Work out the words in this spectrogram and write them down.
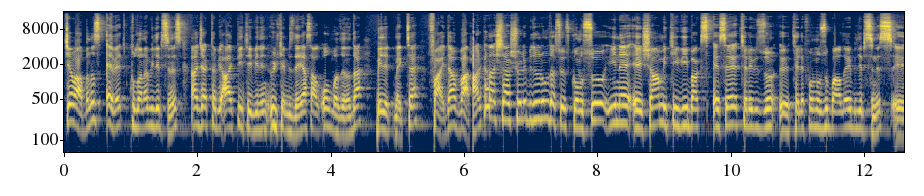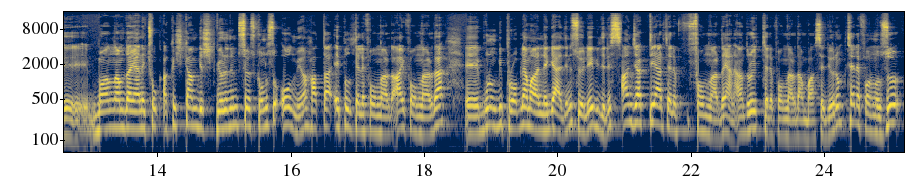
Cevabınız evet kullanabilirsiniz. Ancak tabii IPTV'nin ülkemizde yasal olmadığını da belirtmekte fayda var. Arkadaşlar şöyle bir durum da söz konusu. Yine e, Xiaomi TV Box S'e televizyon e, telefonunuzu bağlayabilirsiniz. E, bu anlamda yani çok akışkan bir görünüm söz konusu olmuyor. Hatta Apple telefonlarda, iPhone'larda e, bunun bir problem haline geldiğini söyleyebiliriz. Ancak diğer telefonlarda yani Android telefonlardan bahsediyorum. Telefonunuzu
